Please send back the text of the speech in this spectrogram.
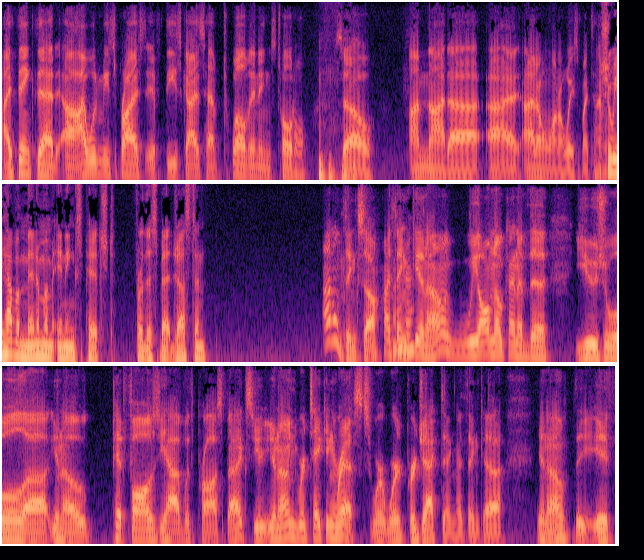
I think that uh, I wouldn't be surprised if these guys have 12 innings total. so I'm not. Uh, I I don't want to waste my time. Should we have a minimum innings pitched for this bet, Justin? I don't think so. I think okay. you know we all know kind of the usual uh, you know pitfalls you have with prospects. You you know we're taking risks. We're we're projecting. I think uh, you know the, if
